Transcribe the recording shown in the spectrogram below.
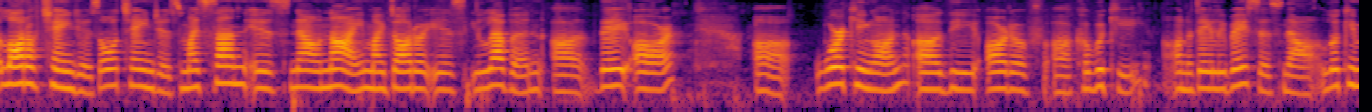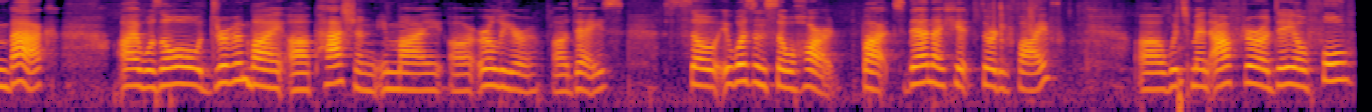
a lot of changes, all changes. My son is now nine, my daughter is 11. Uh, they are uh, working on uh, the art of uh, kabuki on a daily basis now. Looking back, I was all driven by uh, passion in my uh, earlier uh, days, so it wasn't so hard. But then I hit 35, uh, which meant after a day of full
